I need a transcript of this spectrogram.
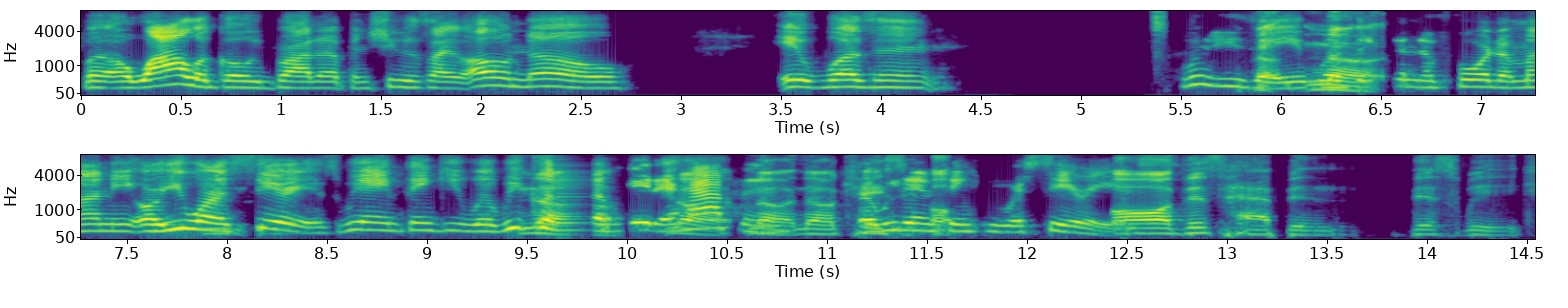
but a while ago he brought up and she was like, Oh no, it wasn't. What did you say? It wasn't couldn't afford the money, or you weren't serious. We ain't think you would. We no, could have made it no, happen. No, no, Casey, we didn't all, think you were serious. All this happened this week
